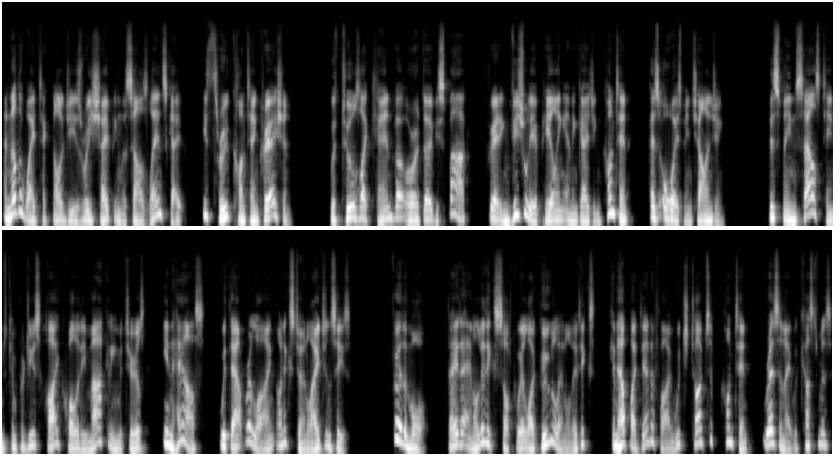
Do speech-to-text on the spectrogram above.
Another way technology is reshaping the sales landscape is through content creation. With tools like Canva or Adobe Spark, creating visually appealing and engaging content has always been challenging. This means sales teams can produce high quality marketing materials in house without relying on external agencies. Furthermore, data analytics software like Google Analytics can help identify which types of content resonate with customers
